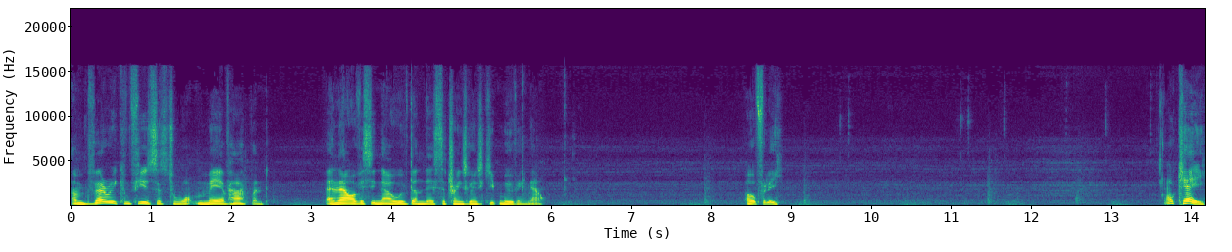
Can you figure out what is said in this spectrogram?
I'm very confused as to what may have happened. And now, obviously, now we've done this, the train's going to keep moving now. Hopefully. Okay.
